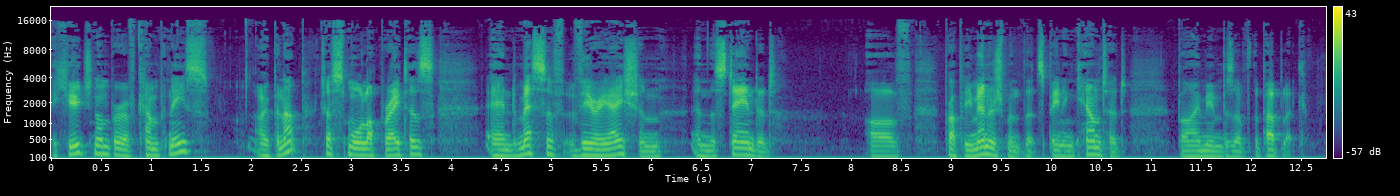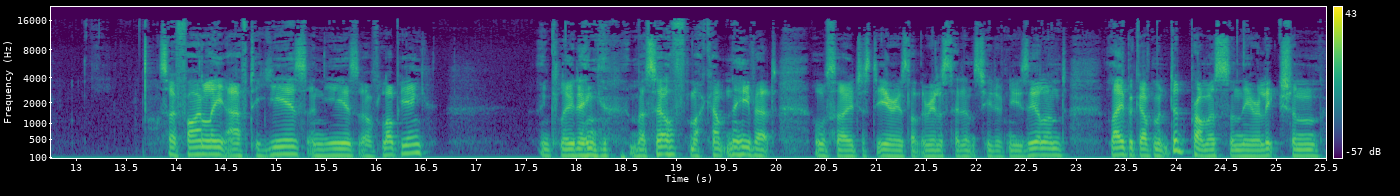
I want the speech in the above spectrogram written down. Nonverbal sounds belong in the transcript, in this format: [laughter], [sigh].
a huge number of companies open up, just small operators, and massive variation in the standard of property management that's been encountered by members of the public. So finally, after years and years of lobbying, including [laughs] myself, my company, but also just areas like the Real Estate Institute of New Zealand. Labor government did promise in their election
